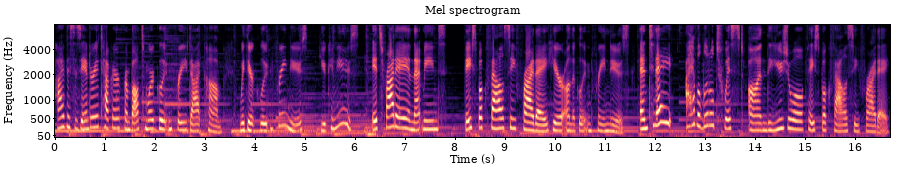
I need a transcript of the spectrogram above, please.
Hi, this is Andrea Tucker from BaltimoreGlutenFree.com with your gluten-free news you can use. It's Friday, and that means Facebook Fallacy Friday here on the Gluten Free News. And today, I have a little twist on the usual Facebook Fallacy Friday.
